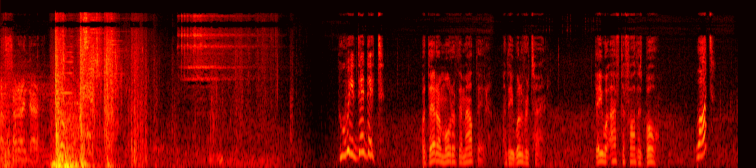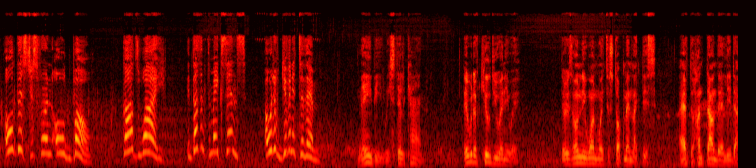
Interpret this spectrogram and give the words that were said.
Mm-hmm. We did it! But there are more of them out there, and they will return. They were after Father's bow. What? All this just for an old bow? Gods, why? It doesn't make sense. I would have given it to them. Maybe we still can. They would have killed you anyway. There is only one way to stop men like this. I have to hunt down their leader.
